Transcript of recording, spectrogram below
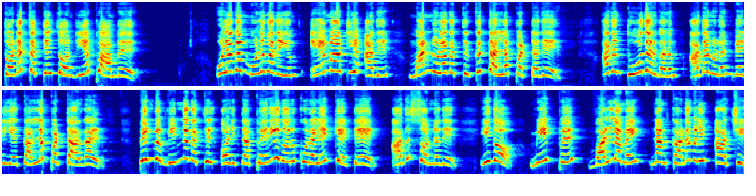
தொடக்கத்தில் தோன்றிய பாம்பு. உலகம் முழுவதையும் ஏமாற்றிய அது மண் உலகத்துக்கு தள்ளப்பட்டது. அதன் தூதர்களும் அதனுடன் வெளியே தள்ளப்பட்டார்கள். பின்பு விண்ணகத்தில் ஒலித்த பெரியதொரு குரலை கேட்டேன். அது சொன்னது இதோ மீட்பு வல்லமை நம் கடவுளின் ஆட்சி.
